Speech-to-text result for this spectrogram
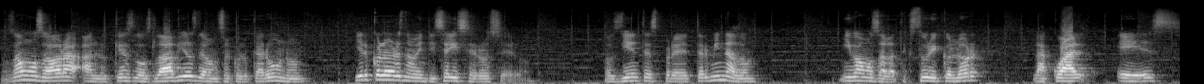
Nos vamos ahora a lo que es los labios, le vamos a colocar 1 y el color es 9600. Los dientes predeterminado y vamos a la textura y color, la cual es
